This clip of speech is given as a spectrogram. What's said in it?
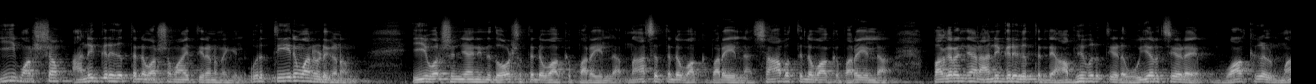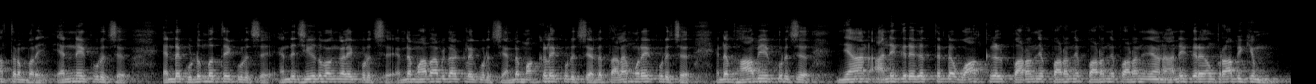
ഈ വർഷം അനുഗ്രഹത്തിന്റെ വർഷമായി തീരണമെങ്കിൽ ഒരു തീരുമാനം എടുക്കണം. ഈ വർഷം ഞാൻ ഇനി ദോഷത്തിന്റെ വാക്ക് പറയില്ല നാശത്തിന്റെ വാക്ക് പറയില്ല ശാപത്തിന്റെ വാക്ക് പറയില്ല. പകരം ഞാൻ അനുഗ്രഹത്തിന്റെ അഭിവൃദ്ധിയുടെ ഉയർച്ചയുടെ വാക്കുകൾ മാത്രം പറയും. എന്നെക്കുറിച്ച് എന്റെ കുടുംബത്തെക്കുറിച്ച് എന്റെ ജീവിതപങ്കാളിയെക്കുറിച്ച് എന്റെ മാതാപിതാക്കളെക്കുറിച്ച് എന്റെ മക്കളെക്കുറിച്ച് എന്റെ തലമുറയെക്കുറിച്ച് എന്റെ ഭാവിയെക്കുറിച്ച് ഞാൻ അനുഗ്രഹത്തിന്റെ വാക്കുകൾ പറഞ്ഞ് പറഞ്ഞ് പറഞ്ഞ് പറഞ്ഞ് ഞാൻ അനുഗ്രഹം പ്രാപിക്കും.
